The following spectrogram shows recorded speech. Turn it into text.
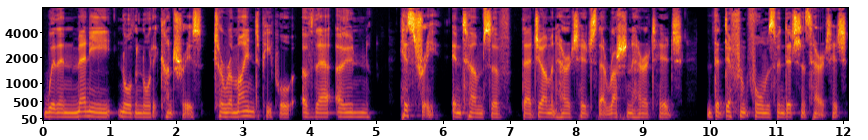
within many Northern Nordic countries to remind people of their own history in terms of their German heritage, their Russian heritage, the different forms of indigenous heritage,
